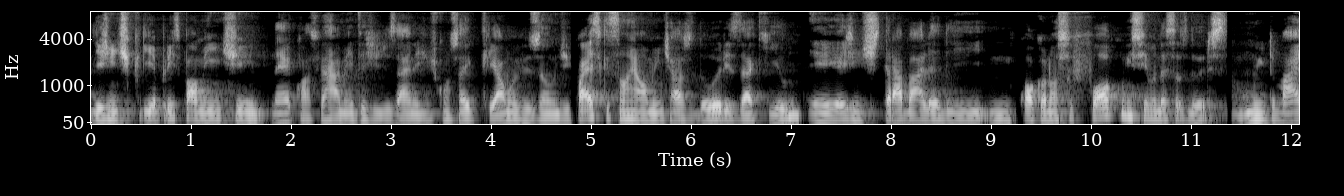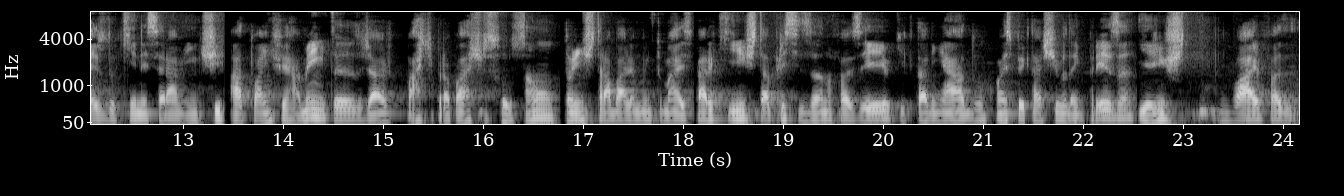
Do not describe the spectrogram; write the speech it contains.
E a gente cria principalmente, né, com as ferramentas de design, a gente consegue criar uma visão de quais que são realmente as dores daquilo. E a gente trabalha ali em qual que é o nosso foco em cima dessas dores. Muito mais do que necessariamente atuar em ferramentas, já partir para a parte de solução. Então a gente trabalha muito mais para o que a gente está precisando fazer, o que está alinhado com a expectativa da empresa. E a gente vai fazer,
